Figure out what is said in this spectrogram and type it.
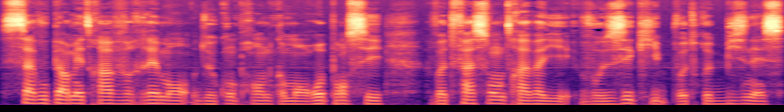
Ça vous permettra vraiment de comprendre comment repenser votre façon de travailler, vos équipes, votre business.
